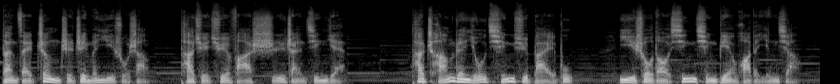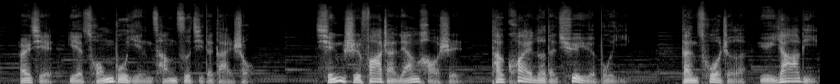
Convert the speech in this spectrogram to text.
但在政治这门艺术上她却缺乏实战经验。她常任由情绪摆布易受到心情变化的影响而且也从不隐藏自己的感受。情势发展良好时她快乐的雀跃不已但挫折与压力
